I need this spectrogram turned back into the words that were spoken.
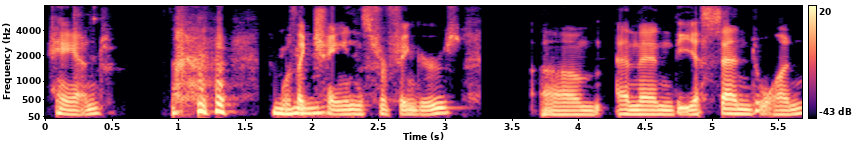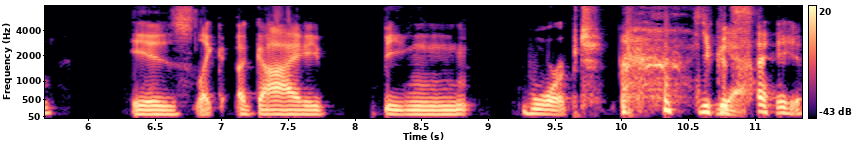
hand with like Mhm. chains for fingers. Um, and then the ascend one is like a guy being warped. you could Yeah. say.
